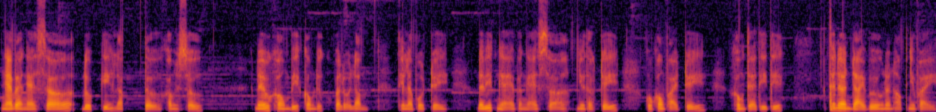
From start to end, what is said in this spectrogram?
ngã và ngã sở được kiến lập từ không xứ. Nếu không biết công đức và lỗi lầm, thì là vô tri, nếu biết ngã và ngã sở như thật trí, cũng không phải trí, không thể thi tiết. Thế nên Đại Vương nên học như vậy,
